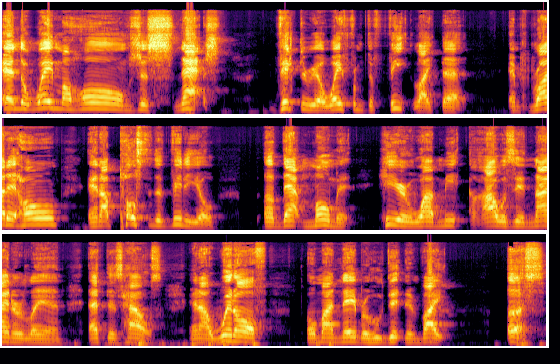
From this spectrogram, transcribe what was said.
and the way Mahomes just snatched victory away from defeat like that and brought it home. And I posted the video of that moment here while me I was in Niner land at this house. And I went off on my neighbor who didn't invite us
